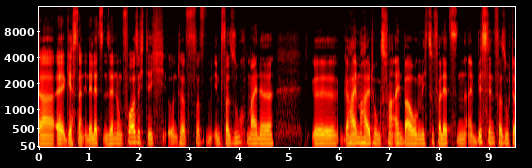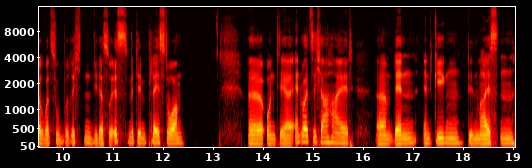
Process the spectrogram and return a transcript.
äh, äh, gestern in der letzten Sendung vorsichtig unter im Versuch, meine äh, Geheimhaltungsvereinbarung nicht zu verletzen, ein bisschen versucht darüber zu berichten, wie das so ist mit dem Play Store äh, und der Android-Sicherheit. Ähm, denn entgegen den meisten,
